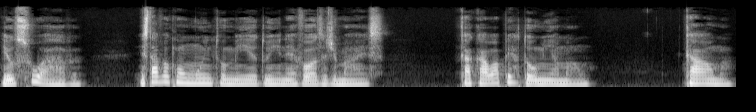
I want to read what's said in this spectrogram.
Eu suava. Estava com muito medo e nervosa demais. Cacau apertou minha mão. Calma,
